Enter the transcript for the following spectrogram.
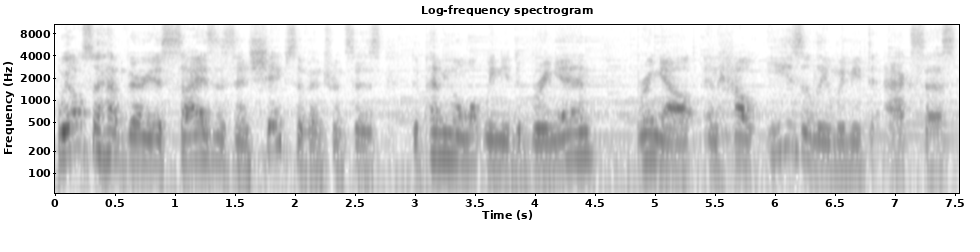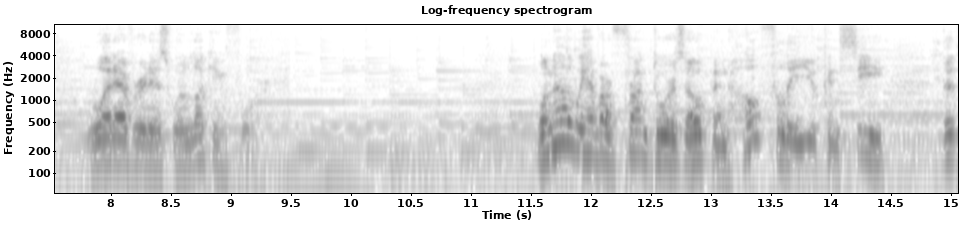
We also have various sizes and shapes of entrances depending on what we need to bring in bring out and how easily we need to access whatever it is we're looking for. Well, now that we have our front doors open, hopefully you can see that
